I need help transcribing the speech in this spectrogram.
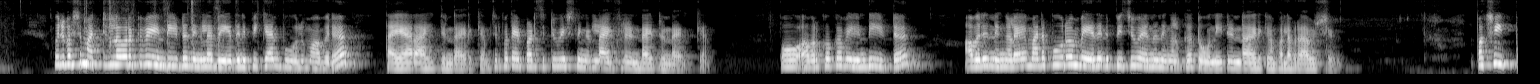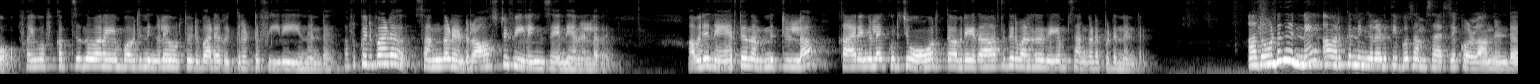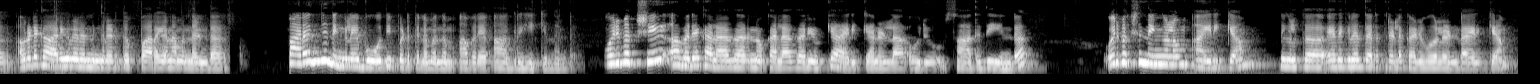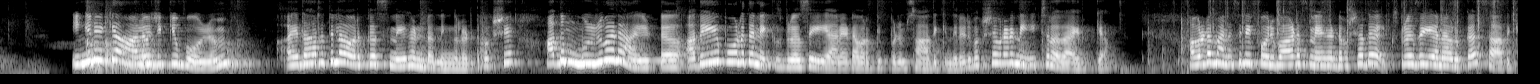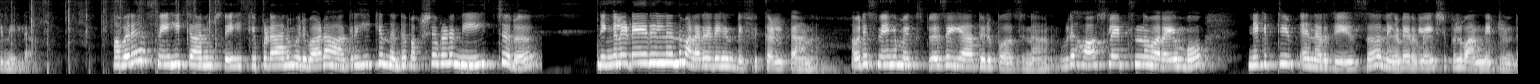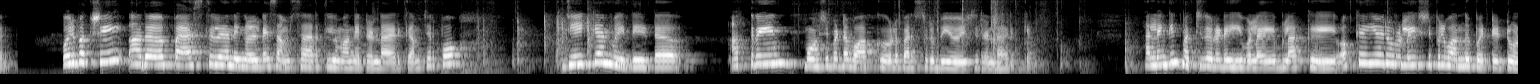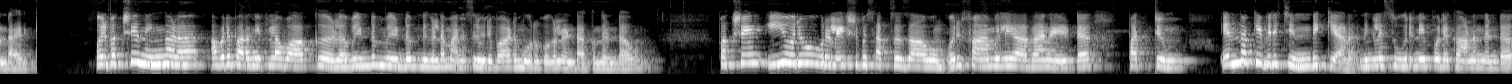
ഒരു പക്ഷെ മറ്റുള്ളവർക്ക് വേണ്ടിയിട്ട് നിങ്ങളെ വേദനിപ്പിക്കാൻ പോലും അവർ തയ്യാറായിട്ടുണ്ടായിരിക്കാം. ചിലപ്പോൾ തേർഡ് സിറ്റുവേഷൻ നിങ്ങളുടെ ലൈഫിൽ ഉണ്ടായിട്ടുണ്ടായിരിക്കാം. അപ്പോൾ അവർക്കൊക്കെ വേണ്ടിയിട്ട് അവർ നിങ്ങളെ മനഃപൂർവം വേദനിപ്പിച്ചു എന്ന് നിങ്ങൾക്ക് തോന്നിയിട്ടുണ്ടായിരിക്കാം പല പ്രാവശ്യം. പക്ഷേ ഇപ്പോൾ ഫൈവ് ഓഫ് കപ്സ് എന്ന് പറയുമ്പോൾ അവർ നിങ്ങളെ ഓർത്ത് ഒരുപാട് റിഗ്രറ്റ് ഫീൽ ചെയ്യുന്നുണ്ട്. അവർക്ക് ഒരുപാട് സങ്കടമുണ്ട്. ലാസ്റ്റ് ഫീലിങ്സ് തന്നെയാണുള്ളത്. അവർ നേരത്തെ നടന്നിട്ടുള്ള കാര്യങ്ങളെക്കുറിച്ച് ഓർത്ത് അവർ യഥാർത്ഥത്തിൽ വളരെയധികം സങ്കടപ്പെടുന്നുണ്ട്. അതുകൊണ്ട് തന്നെ അവർക്ക് നിങ്ങളുടെ അടുത്ത് ഇപ്പോൾ സംസാരിച്ചാൽ കൊള്ളാമെന്നുണ്ട്. അവരുടെ കാര്യങ്ങളെല്ലാം നിങ്ങളുടെ അടുത്ത് പറയണമെന്നുണ്ട്. പറഞ്ഞ് നിങ്ങളെ ബോധ്യപ്പെടുത്തണമെന്നും അവർ ആഗ്രഹിക്കുന്നുണ്ട്. ഒരുപക്ഷെ അവരെ കലാകാരനോ കലാകാരിയോ ഒക്കെ ആയിരിക്കാനുള്ള ഒരു സാധ്യതയുണ്ട്. ഒരുപക്ഷെ നിങ്ങളും ആയിരിക്കാം. നിങ്ങൾക്ക് ഏതെങ്കിലും തരത്തിലുള്ള കഴിവുകൾ ഉണ്ടായിരിക്കാം. ഇങ്ങനെയൊക്കെ ആലോചിക്കുമ്പോഴും യഥാർത്ഥത്തിൽ അവർക്ക് സ്നേഹമുണ്ട് നിങ്ങളുടെ അടുത്ത് പക്ഷേ അത് മുഴുവനായിട്ട് അതേപോലെ തന്നെ എക്സ്പ്രസ് ചെയ്യാനായിട്ട് അവർക്ക് ഇപ്പോഴും സാധിക്കുന്നില്ല. ഒരു പക്ഷേ അവരുടെ നേച്ചർ അതായിരിക്കാം. അവരുടെ മനസ്സിൽ ഇപ്പോൾ ഒരുപാട് സ്നേഹമുണ്ട്. പക്ഷെ അത് എക്സ്പ്രസ് ചെയ്യാൻ അവർക്ക് സാധിക്കുന്നില്ല. അവരെ സ്നേഹിക്കാനും സ്നേഹിക്കപ്പെടാനും ഒരുപാട് ആഗ്രഹിക്കുന്നുണ്ട്. പക്ഷെ അവരുടെ നേച്ചർ നിങ്ങളുടേതിൽ നിന്ന് വളരെയധികം ഡിഫിക്കൾട്ടാണ് അവർ സ്നേഹം എക്സ്പ്രസ് ചെയ്യാത്തൊരു പേഴ്സണാണ് ഇവിടെ ഹോസ്റ്റലൈറ്റ്സ് എന്ന് പറയുമ്പോൾ നെഗറ്റീവ് എനർജീസ് നിങ്ങളുടെ റിലേഷൻഷിപ്പിൽ വന്നിട്ടുണ്ട്. ഒരു പക്ഷേ അത് പാസ്റ്റിൽ നിങ്ങളുടെ സംസാരത്തിൽ വന്നിട്ടുണ്ടായിരിക്കാം. ചിലപ്പോൾ ജയിക്കാൻ വേണ്ടിയിട്ട് അത്രയും മോശപ്പെട്ട വാക്കുകൾ പരസ്പരം ഉപയോഗിച്ചിട്ടുണ്ടായിരിക്കാം. അല്ലെങ്കിൽ മറ്റുള്ളവരുടെ ഈവിളെ ബ്ലാക്ക് ഒക്കെ ഈ ഒരു റിലേഷൻഷിപ്പിൽ വന്ന് പെട്ടിട്ടുണ്ടായിരിക്കും. ഒരുപക്ഷെ നിങ്ങൾ അവർ പറഞ്ഞിട്ടുള്ള വാക്കുകൾ വീണ്ടും വീണ്ടും നിങ്ങളുടെ മനസ്സിൽ ഒരുപാട് മുറിവുകൾ ഉണ്ടാക്കുന്നുണ്ടാവും. പക്ഷേ ഈ ഒരു റിലേഷൻഷിപ്പ് സക്സസ് ആവും ഒരു ഫാമിലി ആകാനായിട്ട് പറ്റും എന്നൊക്കെ ഇവർ ചിന്തിക്കുകയാണ്. നിങ്ങളെ സൂര്യനെ പോലെ കാണുന്നുണ്ട്.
